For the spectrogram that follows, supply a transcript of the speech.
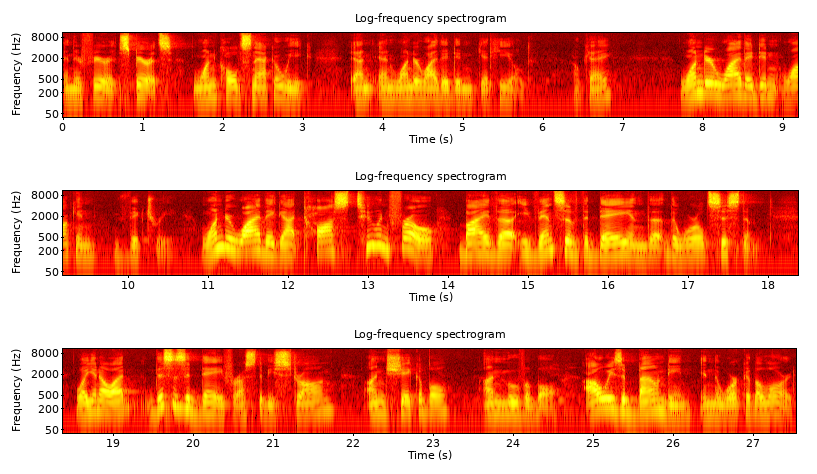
and their spirits one cold snack a week and, and wonder why they didn't get healed. Okay? Wonder why they didn't walk in victory wonder why they got tossed to and fro by the events of the day and the, the world system. Well, you know what? This is a day for us to be strong, unshakable, unmovable, always abounding in the work of the Lord.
